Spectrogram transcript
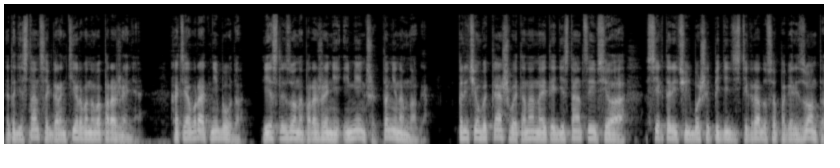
Это дистанция гарантированного поражения. Хотя врать не буду. Если зона поражения и меньше, то не намного. Причем выкашивает она на этой дистанции все, в секторе чуть больше 50 градусов по горизонту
